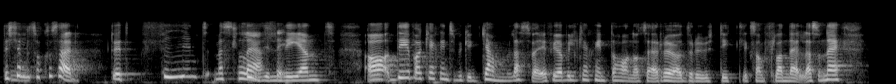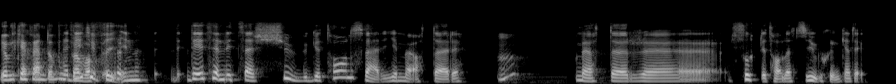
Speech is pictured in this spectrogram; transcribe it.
Det kändes mm. också så här, du vet, fint med stilrent. Ja, det var kanske inte så mycket gamla Sverige för jag vill kanske inte ha något så här rödrutigt liksom flanell. Alltså nej, jag vill kanske ändå vara typ, fin. Det är lite så här 20-tal Sverige möter mm. möter eh, 40-talets julskinka typ.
